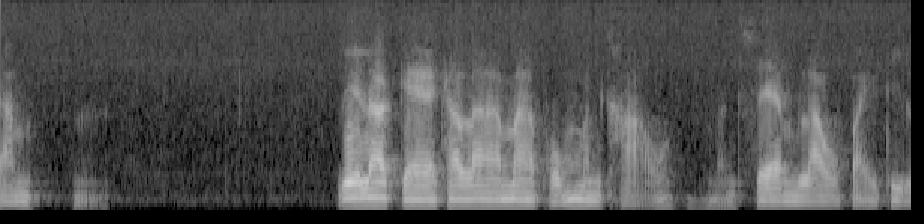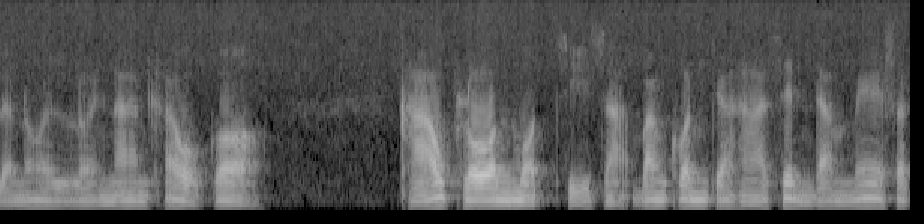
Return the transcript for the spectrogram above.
ดำเวลาแก่ชรามาผมมันขาว มันแซมเราไปทีละน้อยลอยนานเข้าก็ ขาวโพลนหมดศีรษะ บางคนจะหาเส้นดำแม้สัก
